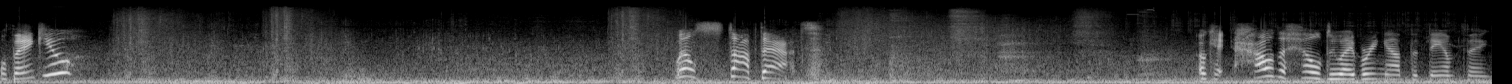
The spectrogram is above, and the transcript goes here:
Well, thank you. Well, stop that. Okay, how the hell do I bring out the damn thing?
